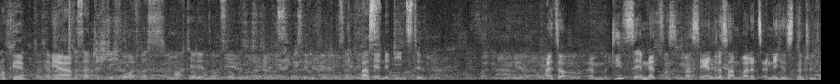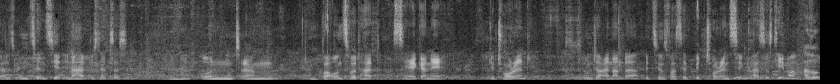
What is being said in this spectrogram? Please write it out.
Okay. Das ist aber ein Ja. interessantes Stichwort. Was macht ihr denn sonst noch in eurem Netz? Was sind die für interessante Was? interne Dienste? Also ähm, Dienste im Netz ist immer sehr interessant, weil letztendlich ist natürlich alles unzensiert innerhalb des Netzes. Und ähm, bei uns wird halt sehr gerne getorrent untereinander, beziehungsweise BitTorrent Sync heißt das Thema. Also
